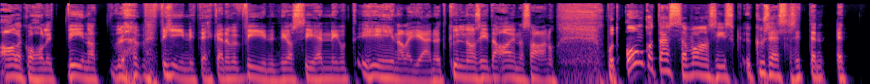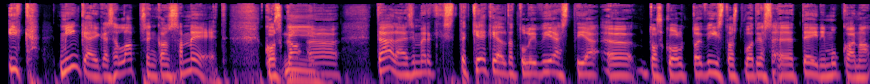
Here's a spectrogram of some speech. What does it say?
alkoholit, viinat, viinit, ehkä nämä viinit, niin jos siihen niinku hiinalle jäänyt, että kyllä ne on siitä aina saanut. Mutta onko tässä vaan siis kyseessä sitten, että ikä, minkä ikäisen lapsen kanssa meet. Koska Niin. ö, täällä esimerkiksi sitten Kekeltä tuli viestiä, tuossa kun ollut toi 15-vuotias ö, teini mukana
